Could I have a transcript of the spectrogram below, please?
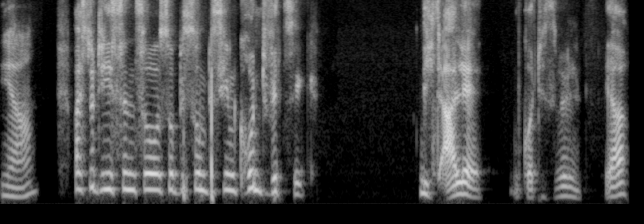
Ja. Weißt du, die sind so, so, so ein bisschen grundwitzig. Nicht alle, um Gottes Willen, ja.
